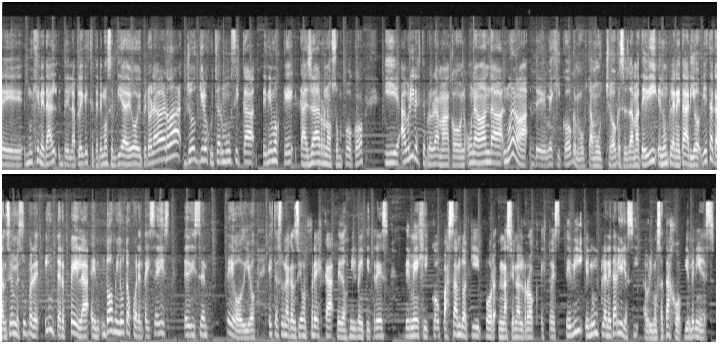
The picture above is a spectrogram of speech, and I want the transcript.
muy general de la playlist que tenemos el día de hoy. Pero la verdad, yo quiero escuchar música, tenemos que callarnos un poco y abrir este programa con una banda nueva de México que me gusta mucho, que se llama Te vi en un planetario. Y esta canción me súper interpela. En 2 minutos 46 te dicen Te odio. Esta es una canción fresca de 2023 de México, pasando aquí por Nacional Rock. Esto es Te vi en un planetario y así abrimos atajo. Bienvenidos.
